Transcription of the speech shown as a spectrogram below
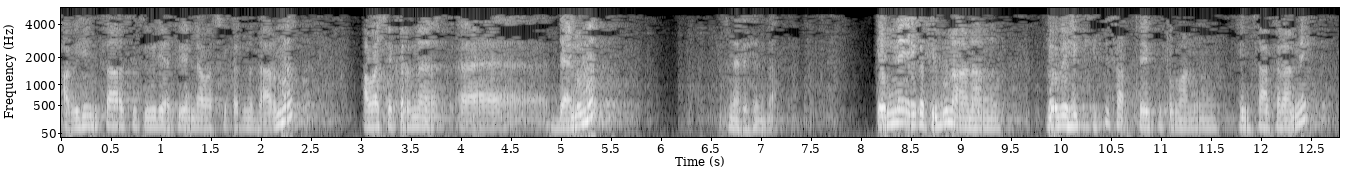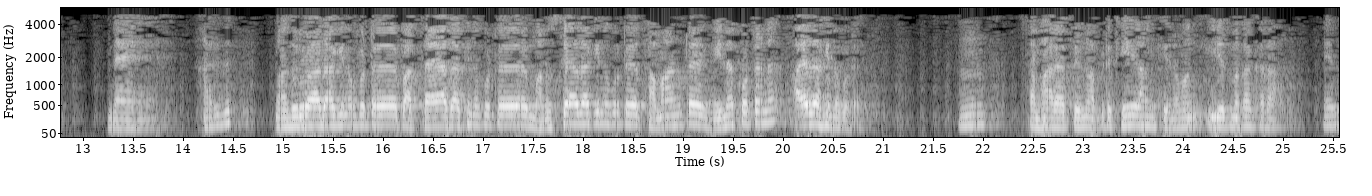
අවිහිංසා සිතුවිලි ඇති වෙන්න අවශ්‍ය කරන ධර්ම අවශ්‍ය කරන දැනුම නැති හින්දා. එන්නේ ඒක තිබුණා නම් ලෝභෙහි කිසි සත්වයකට මම හිංසා කරන්නේ නැහැ. හරිද? මధుරවා දකින්නකොට, පත්තයා දකින්නකොට, මිනිස්සයා දකින්නකොට, Tamanට විනකොටන අය දකින්නකොට. හ්ම්? සමහර අය තියෙනවා අපිට කේලම් කියනවා. මං ඊයේත් මතක් කරා. නේද?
